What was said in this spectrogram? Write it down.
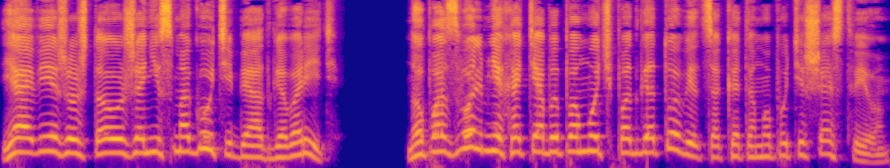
«Я вижу, что уже не смогу тебя отговорить. Но позволь мне хотя бы помочь подготовиться к этому путешествию.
